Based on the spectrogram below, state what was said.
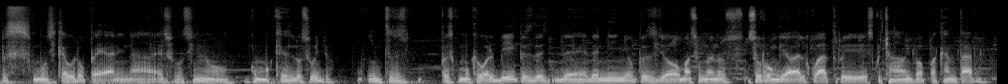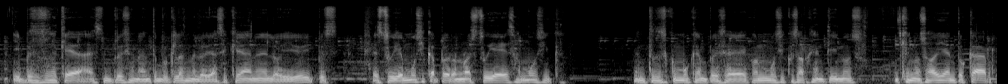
pues, música europea ni nada de eso, sino como que es lo suyo. Y entonces pues como que volví, pues de, niño pues yo más o menos surrungueaba el cuatro y escuchaba a mi papá cantar y pues eso se queda, es impresionante porque las melodías se quedan en el oído y pues estudié música pero no estudié esa música. Entonces como que empecé con músicos argentinos que no sabían tocar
